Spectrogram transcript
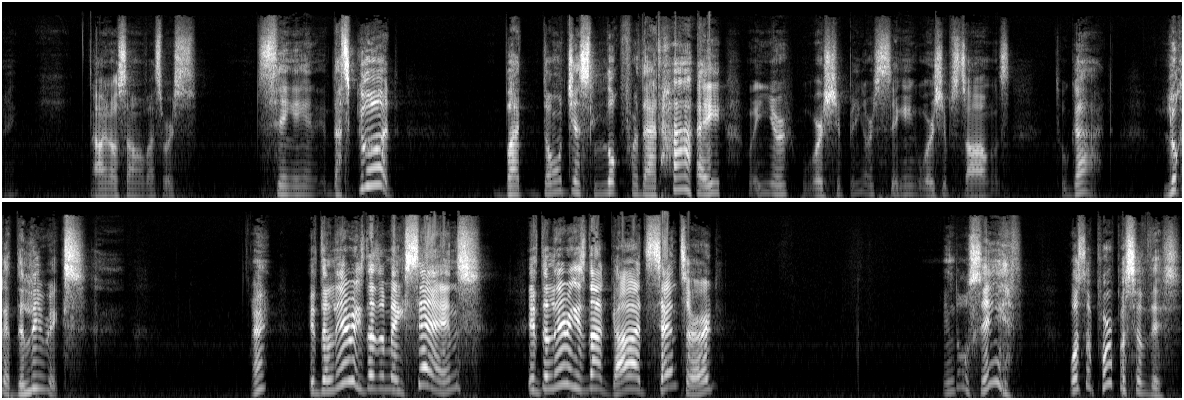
Right? Now, I know some of us were singing, that's good. But don't just look for that high when you're worshiping or singing worship songs to God. Look at the lyrics. Right? If the lyrics doesn't make sense, if the lyric is not God centered, then don't sing it. What's the purpose of this?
